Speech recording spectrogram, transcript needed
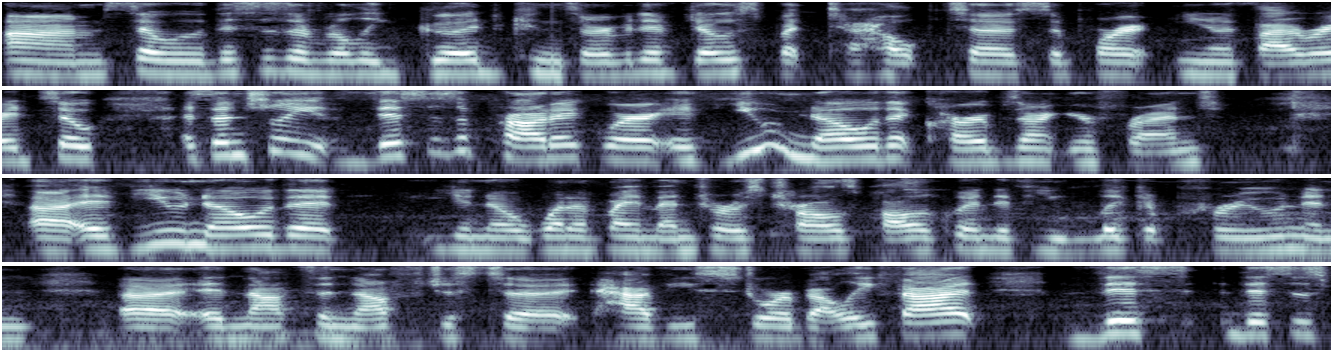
Um, so this is a really good conservative dose, but to help to support, you know, thyroid. So essentially, this is a product where if you know that carbs aren't your friend, uh, if you know that you know one of my mentors charles poliquin if you lick a prune and uh, and that's enough just to have you store belly fat this this is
